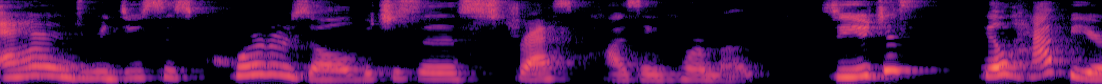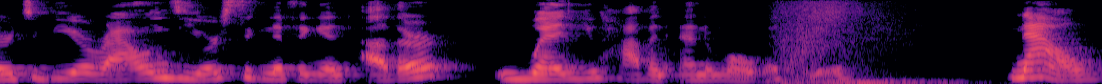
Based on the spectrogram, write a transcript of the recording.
and reduces cortisol, which is a stress causing hormone. So you just feel happier to be around your significant other when you have an animal with you. Now,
